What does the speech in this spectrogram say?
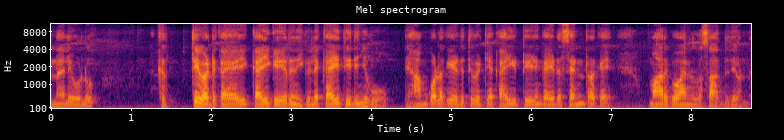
എന്നാലേ ഉള്ളൂ. കൃത്യമായിട്ട് കൈ കൈ കയറി നിൽക്കില്ല കൈ തിരിഞ്ഞു പോകും. ഹാം കോഡൊക്കെ എടുത്ത് വെട്ടിയാൽ കൈ ഇട്ട് കഴിയും കൈയുടെ സെന്ററൊക്കെ മാറിപ്പോകാനുള്ള സാധ്യതയുണ്ട്.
